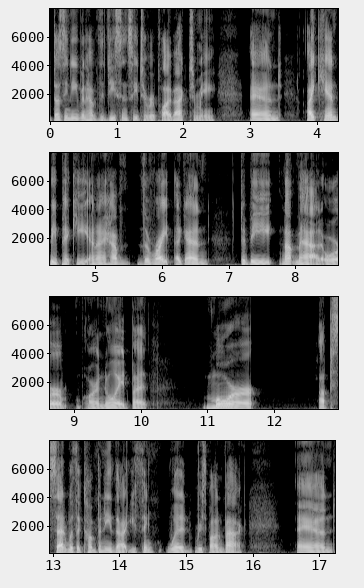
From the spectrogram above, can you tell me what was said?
doesn't even have the decency to reply back to me, and I can be picky and I have the right again to be not mad or or annoyed, but more upset with a company that you think would respond back. And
